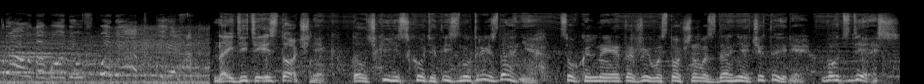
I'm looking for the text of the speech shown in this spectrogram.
правда будем в порядке! Найдите источник. Толчки исходят изнутри здания. Цокольные этажи восточного здания 4. Вот здесь.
